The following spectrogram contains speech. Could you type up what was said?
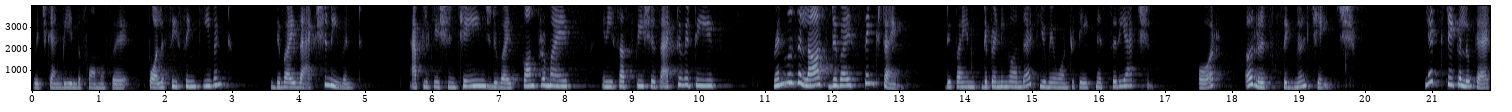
which can be in the form of a policy sync event, device action event, application change, device compromise, any suspicious activities. When was the last device sync time? Depend, depending on that, you may want to take necessary action or a risk signal change. Let's take a look at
